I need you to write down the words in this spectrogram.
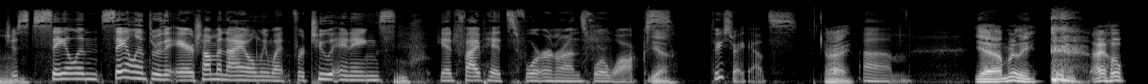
Um, just sailing sailing through the air. Sean I only went for two innings. He had five hits, four earned runs, four walks. Yeah. Three strikeouts. all right. Um Yeah, I'm really. I hope.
